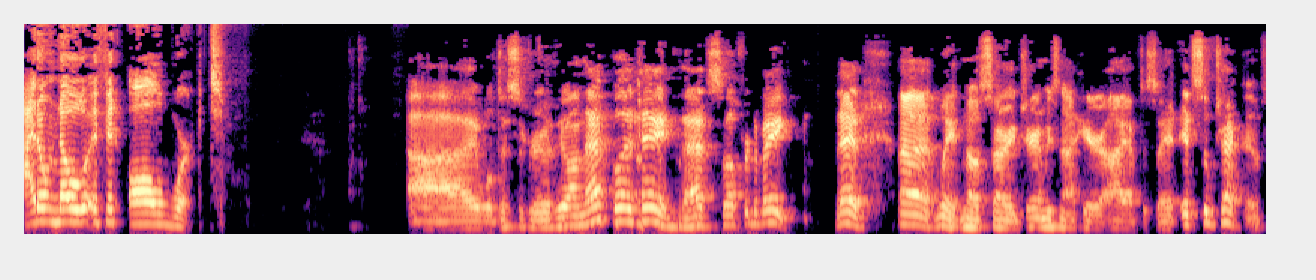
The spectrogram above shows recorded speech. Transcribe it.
I don't know if it all worked. I will disagree with you on that, but hey, that's up for debate. Uh, wait, no, sorry, Jeremy's not here. I have to say it. It's subjective.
